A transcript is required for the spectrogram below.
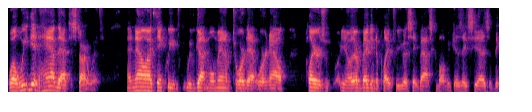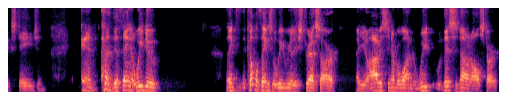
Well, we didn't have that to start with, and now I think we've we've got momentum toward that. Where now players, you know, they're begging to play for USA basketball because they see that as a big stage, and and the thing that we do, I think a couple things that we really stress are you know, obviously, number one, we this is not an all-star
